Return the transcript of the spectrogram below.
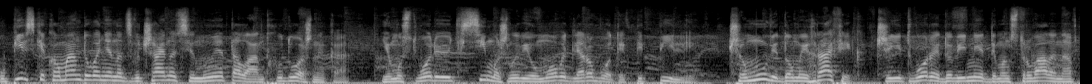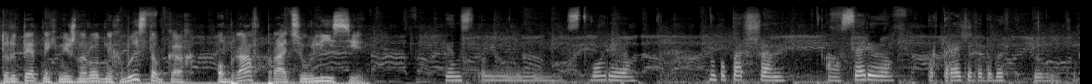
Упівське командування надзвичайно цінує талант художника. Йому створюють всі можливі умови для роботи в підпіллі. Чому відомий графік, чиї твори до війни демонстрували на авторитетних міжнародних виставках, обрав працю в лісі? Він створює, ну, по-перше, серію портретів рядових підпільників.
